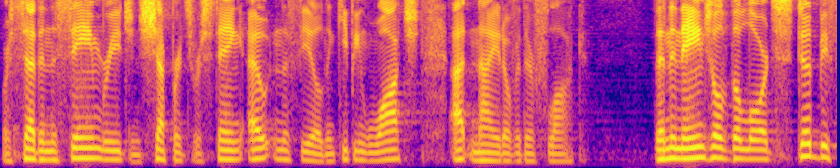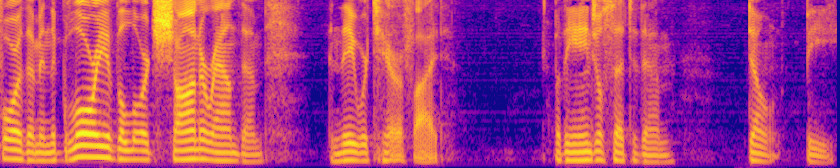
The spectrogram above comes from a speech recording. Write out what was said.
Where said in the same region, shepherds were staying out in the field and keeping watch at night over their flock. Then an angel of the Lord stood before them, and the glory of the Lord shone around them, and they were terrified. But the angel said to them, Don't be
